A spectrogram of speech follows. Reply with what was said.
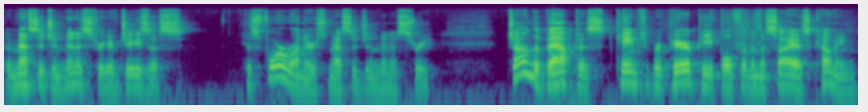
The message and ministry of Jesus. His forerunner's message and ministry. John the Baptist came to prepare people for the Messiah's coming,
